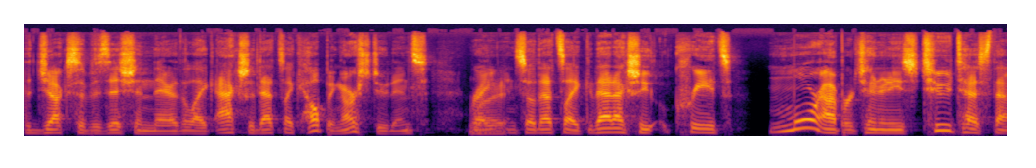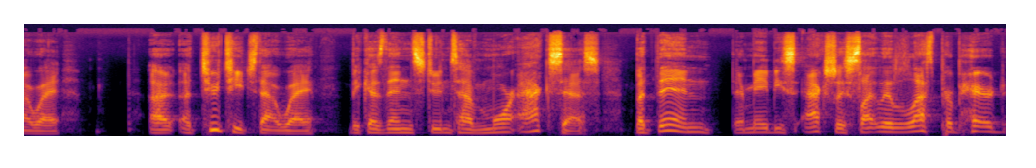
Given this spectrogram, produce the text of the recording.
the juxtaposition there that like actually that's like helping our students, right? right. And so that's like that actually creates more opportunities to test that way, uh, uh, to teach that way, because then students have more access. But then there may be actually slightly less prepared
